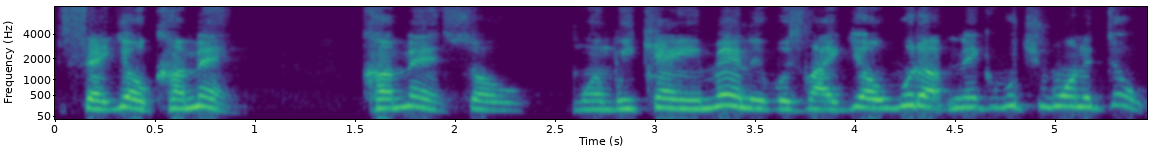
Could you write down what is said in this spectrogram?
said, "Yo, come in, come in." So when we came in, it was like, "Yo, what up, nigga? What you want to do?"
